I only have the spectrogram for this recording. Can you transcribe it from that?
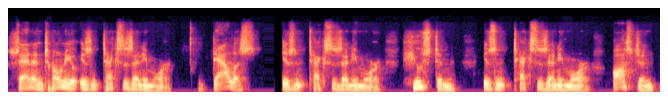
San Antonio isn't Texas anymore. Dallas isn't Texas anymore. Houston isn't Texas anymore. Austin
